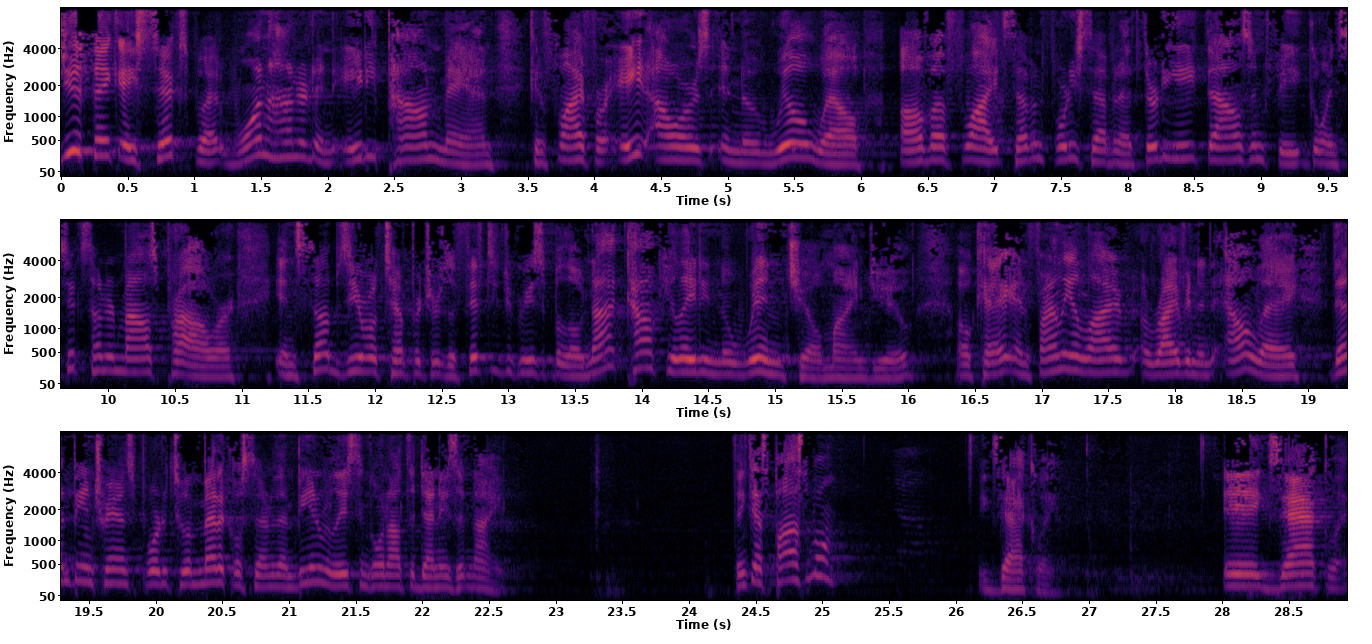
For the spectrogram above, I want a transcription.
Do you think a six foot, 180 pound man can fly for eight hours in the wheel well of a flight 747 at 38,000 feet, going 600 miles per hour in sub zero temperatures of 50 degrees below, not calculating the wind chill, mind you, okay, and finally alive, arriving in LA, then being transported to a medical center, then being released and going out to Denny's at night? Think that's possible? No. Exactly. Exactly.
